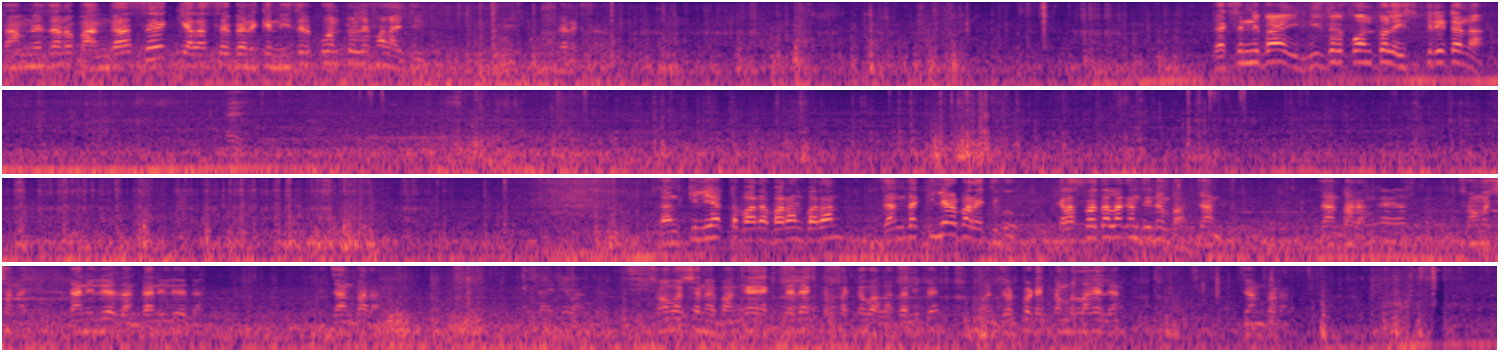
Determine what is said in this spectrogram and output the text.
সামনে যেন বাঙ্গা আছে ক্লাসে বেরেকে নিজের কন্ট্রোলে ফালাই তুই বেরেক ছাড়া দেখছেন নি ভাই? নিজের কন্ট্রোলে স্পিরিটে না। এই। যান ক্লিয়ারটা বাড়া বাড়ান বাড়ান। যানটা ক্লিয়ার বাড়াই দিব। ক্লাস পাতা লাগান দুই নাম্বার যান যান বাড়ান সমস্যা নাই। ডানি লুয়ে যান ডানি লুয়ে যান। যান বাড়ান সমস্যা নাই, বাঙ্গায় এক তেলে একটা চাক্কা আলাদা ওখানে ঝটপট এক নম্বর লাগাইলেন। যান বাড়ান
